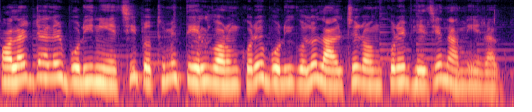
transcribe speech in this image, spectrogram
কলার ডালের বড়ি নিয়েছি, প্রথমে তেল গরম করে বড়িগুলো লালচে রং করে ভেজে নামিয়ে রাখব।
